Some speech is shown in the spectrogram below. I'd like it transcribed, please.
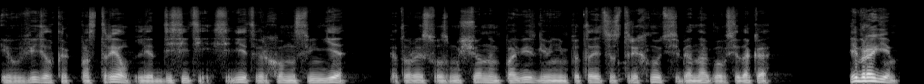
и увидел, как пострел лет десяти сидит верхом на свинье, которая с возмущенным повизгиванием пытается стряхнуть себя наглого седока. «Ибрагим,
